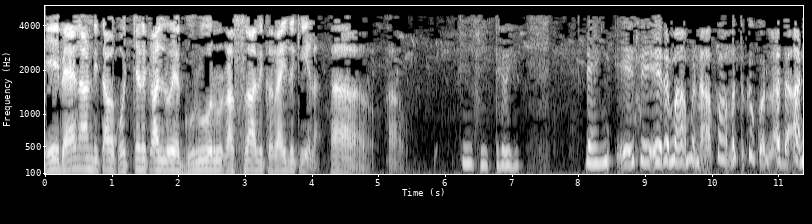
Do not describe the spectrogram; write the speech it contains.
ඒ බෑනන්ඩි තව කොච්චර කල් ඔය ගුරුවරු රස්සාවි කරයිද කියලා. ආ ආ. දැන් ඒ සේරම අමනාපමතක කරලා දාන්න.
